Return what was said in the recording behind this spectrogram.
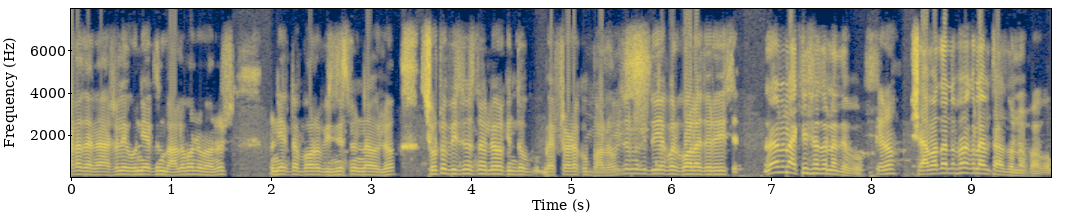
আটা যায় না। আসলে উনি একজন ভালো মনের মানুষ। উনি একটা বড় বিজনেসম্যান না হইল ছোট বিজনেস না হলেও কিন্তু ব্যবসাটা খুব ভালো। ওই জন্য কি দুই একবার গলায় ধরে দিয়েছেন? না না না কিসের জন্য দেবো? কেন? সে আমার জন্য পাগল আমি তার জন্য পাগল।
